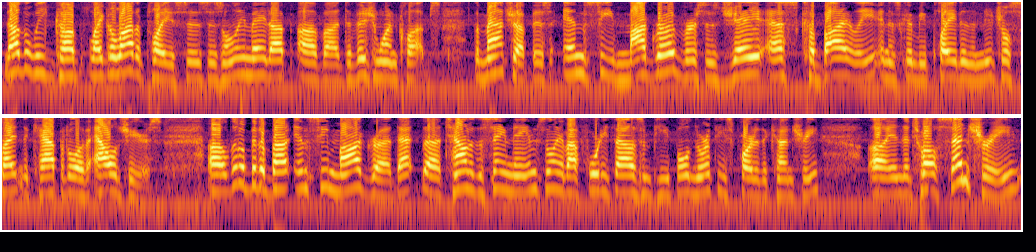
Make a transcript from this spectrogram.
Now the League Cup, like a lot of places, is only made up of uh, Division One clubs. The matchup is NC Magra versus JS Kabylie, and it's going to be played in the neutral site in the capital of Algiers. a little bit about NC Magra. That uh, town of the same name is only about 40,000 people, northeast part of the country. Uh, in the 12th century,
